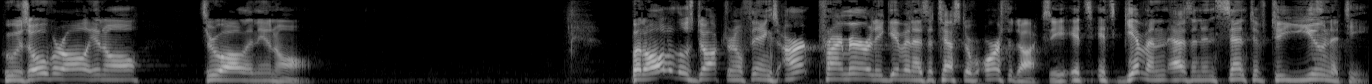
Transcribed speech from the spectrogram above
who is over all, in all, through all and in all. But all of those doctrinal things aren't primarily given as a test of orthodoxy. It's, it's given as an incentive to unity,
